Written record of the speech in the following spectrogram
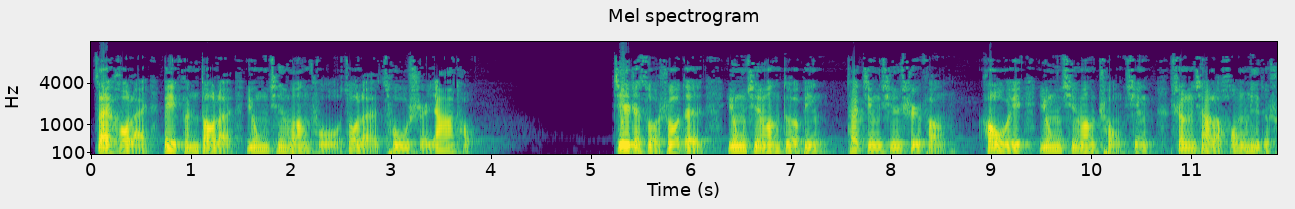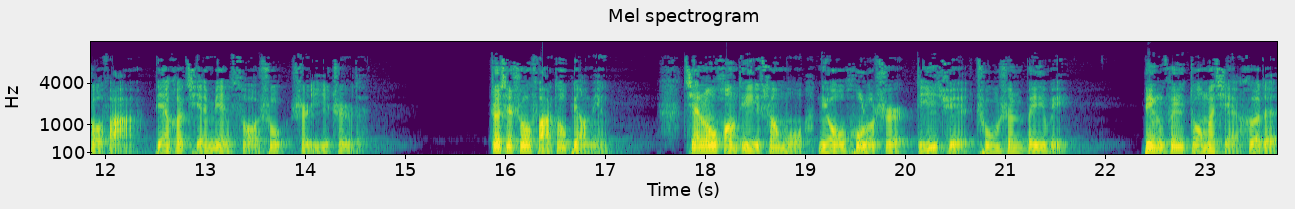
再后来被分到了雍亲王府做了粗使丫头。接着所说的雍亲王得病，他精心侍奉，后为雍亲王宠幸，生下了弘历的说法，便和前面所述是一致的。这些说法都表明，乾隆皇帝生母钮祜禄氏的确出身卑微，并非多么显赫的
